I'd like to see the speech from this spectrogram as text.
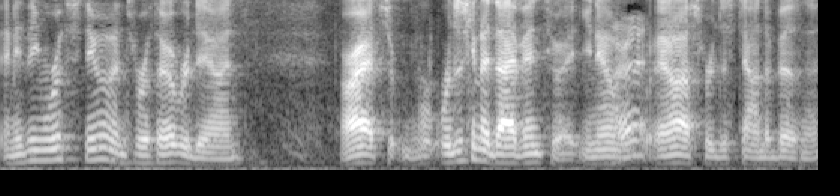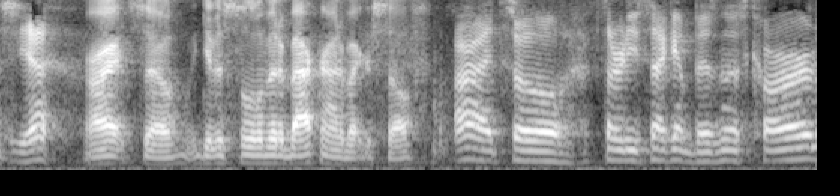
Anything worth doing is worth overdoing. All right, so we're- just going to dive into it. You know, right. us, we're just down to business. Yeah. All right, so give us a little bit of background about yourself. All right, so 30 second business card.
